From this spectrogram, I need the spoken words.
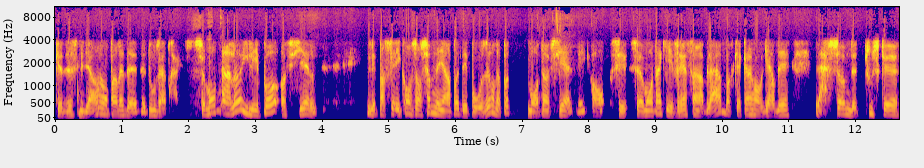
que 10 milliards. On parlait de, de 12 à 13. Ce montant-là, il n'est pas officiel. Parce que les consortiums n'ayant pas déposé, on n'a pas de montant officiel. C'est un montant qui est vraisemblable parce que quand on regardait la somme de tout ce que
